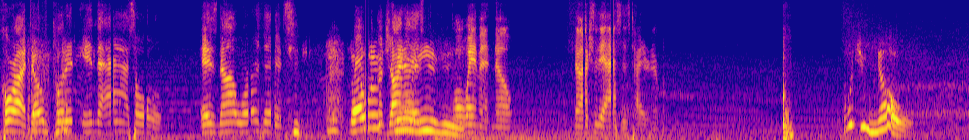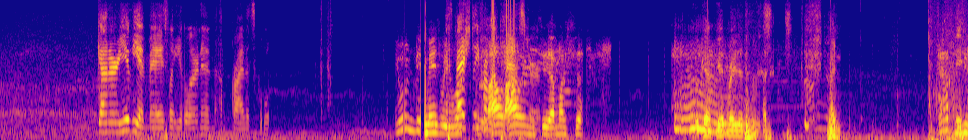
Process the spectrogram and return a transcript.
Cora, don't put it in the asshole. It's not worth it. That was Vagina too is- easy. Oh, wait a minute, no. No, actually the ass is tighter, never mind. How would you know? Gunner, you'd be amazed what you learn in a private school. You wouldn't be amazed what you learned Especially from a I don't- I don't pastor. see that much stuff. Look, I'm getting ready to. I, I, How did you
